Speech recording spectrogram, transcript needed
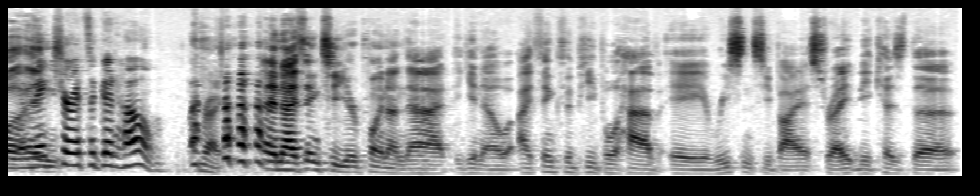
Well, You know, make sure it's a good home. Right. and I think to your point on that, you know, I think that people have a recency bias, right? Because the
